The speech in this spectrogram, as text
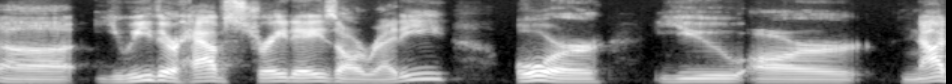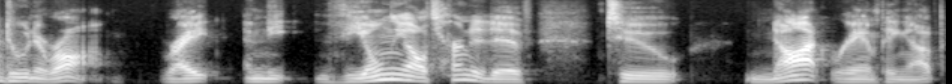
uh, you either have straight A's already or you are not doing it wrong, right? And the the only alternative to not ramping up,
